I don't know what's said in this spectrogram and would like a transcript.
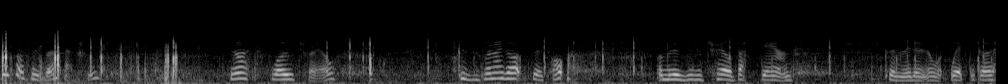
That's not too bad actually. It's a nice flow trail. Because when I go up to the top, I'm going to do the trail back down. Because I don't know where to go.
